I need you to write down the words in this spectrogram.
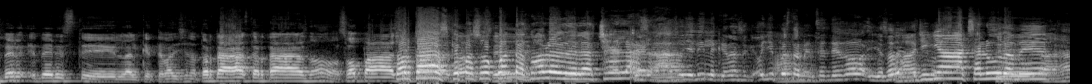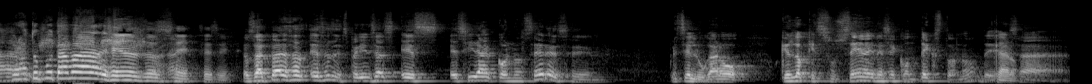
pues ver, ver este, el al que te va diciendo tortas, tortas, ¿no? Sopas. ¡Tortas! sopas, ¿Qué pasó? Sí. ¿Cuántas? No hables de las chelas. Chelas, Ah. oye, dile que no sé qué. Oye, préstame encendedor. Y ya sabes. Ah, Gignac, salúdame. Sí, pero a tu puta madre. Sí, sí, sí. O sea, todas esas, esas experiencias es, es ir a conocer ese, ese lugar o qué es lo que sucede en ese contexto, ¿no? De, Claro. esa,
